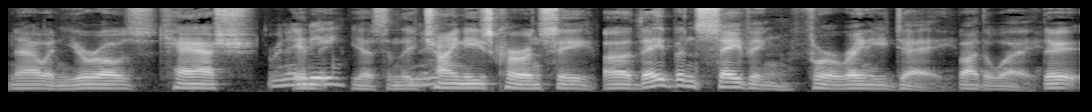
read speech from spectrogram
now in euros, cash. in yes, in the Chinese currency. Uh, they've been saving for a rainy day, by the way. They,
